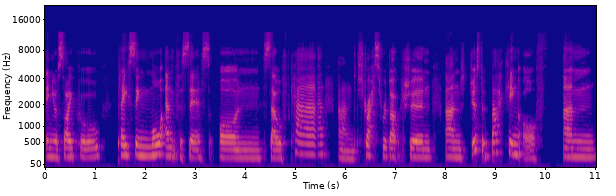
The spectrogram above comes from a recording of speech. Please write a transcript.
in your cycle placing more emphasis on self-care and stress reduction and just backing off um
